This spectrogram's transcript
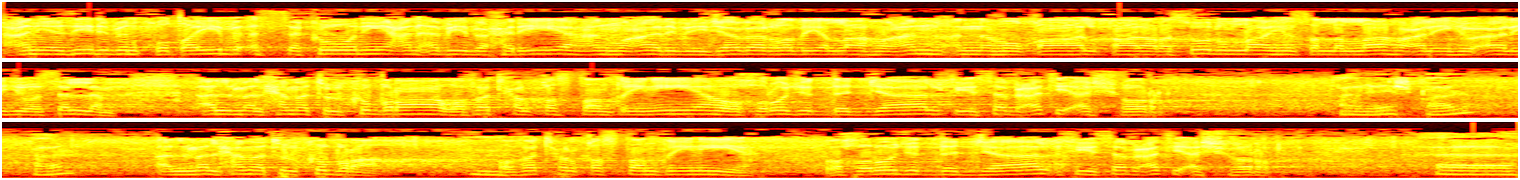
عن يزيد بن قطيب السكوني عن أبي بحرية عن معاذ بن جبل رضي الله عنه أنه قال قال رسول الله صلى الله عليه وآله وسلم الملحمة الكبرى وفتح القسطنطينية وخروج الدجال في سبعة أشهر. قال إيش؟ قال؟ قال. الملحمة الكبرى وفتح القسطنطينية وخروج الدجال في سبعة أشهر. آه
